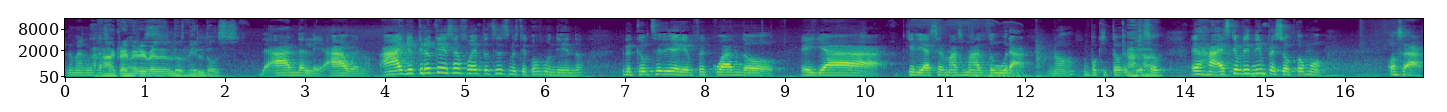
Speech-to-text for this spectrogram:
no me hagan caso Ajá, Cry Me. River del 2002. Ándale, ah, bueno. Ah, yo creo que esa fue, entonces me estoy confundiendo. Creo que Upside Again fue cuando ella quería ser más madura, ¿no? Un poquito empezó. Ajá, es que Britney empezó como, o sea,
